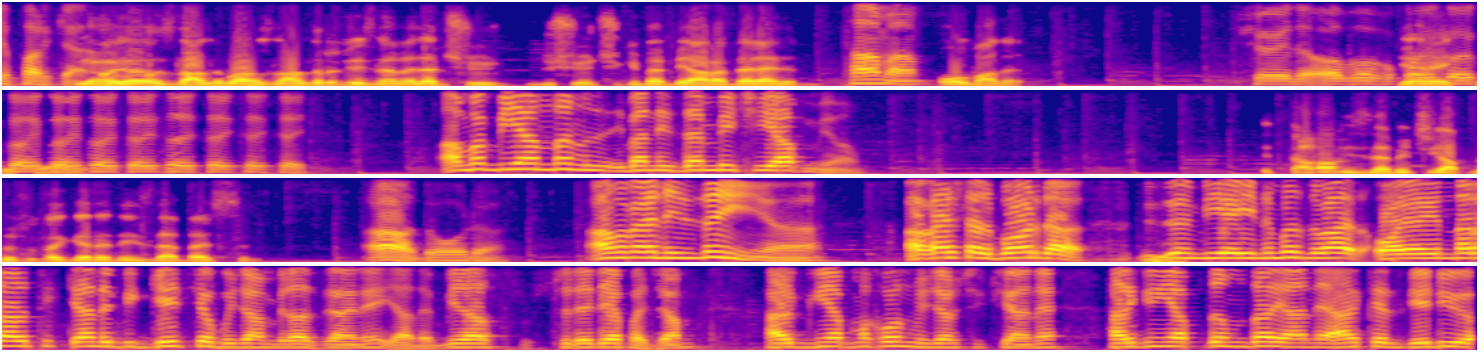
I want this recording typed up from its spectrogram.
Yaparken. Yo yo hızlandırma. Hızlandırınca izlemeler düşüyor, düşüyor. Çünkü ben bir ara denedim. Tamam. Olmadı. Şöyle al al koy Gerek koy yok koy koy abi. koy koy koy koy koy koy. Ama bir yandan ben izlenme için yapmıyorum. E, tamam izlemek için yapmıyorsun da gene de izlenmezsin. Ha doğru. Ama ben izleyin ya. Arkadaşlar bu arada bizim bir yayınımız var. O yayınlar artık yani bir geç yapacağım biraz yani. Yani biraz süreli yapacağım. Her gün yapmak olmayacak çünkü yani. Her gün yaptığımda yani herkes geliyor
